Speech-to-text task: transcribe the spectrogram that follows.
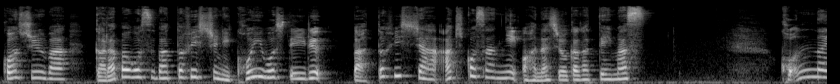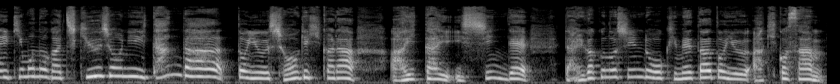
今週はガラパゴスバットフィッシュに恋をしているバッドフィッシャーアキコさんにお話を伺っています。こんな生き物が地球上にいたんだという衝撃から会いたい一心で大学の進路を決めたというアキコさん。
